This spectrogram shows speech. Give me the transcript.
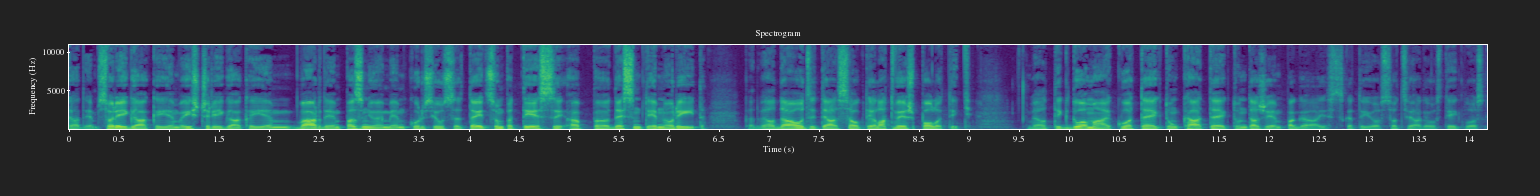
tādiem svarīgākajiem vai izšķirīgākajiem vārdiem, paziņojumiem, kurus jūs esat teicis, un patiesi ap eh, desmitiem no rīta, kad vēl daudzi tā sauktie latviešu politiķi vēl tik domāju, ko teikt un kā teikt, un dažiem pagāja, es skatījos sociālajos tīklos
